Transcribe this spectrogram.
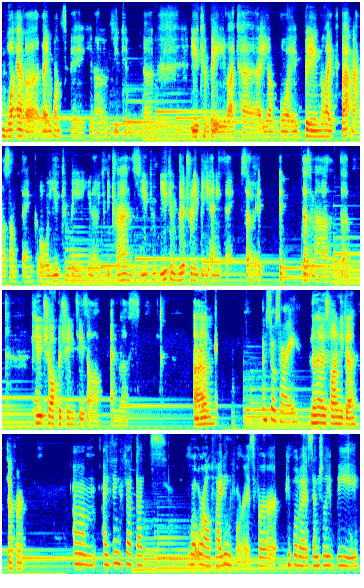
whatever they want to be you know? You can you know you can be like a young boy being like batman or something or you can be you know you can be trans. You can you can literally be anything. So it it doesn't matter. The future opportunities are endless. And I- um I'm so sorry. no no it's fine. You go go for it. Um, I think that that's what we're all fighting for is for people to essentially be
